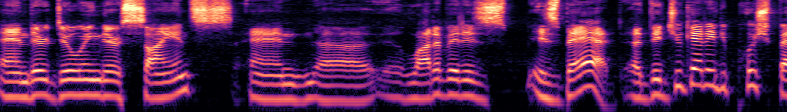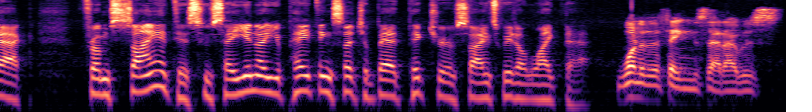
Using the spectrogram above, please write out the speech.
and they're doing their science, and uh, a lot of it is, is bad. Uh, did you get any pushback from scientists who say, you know, you're painting such a bad picture of science, we don't like that? One of the things that I was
